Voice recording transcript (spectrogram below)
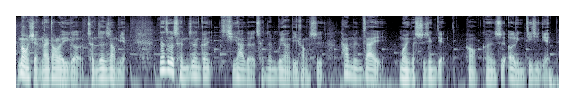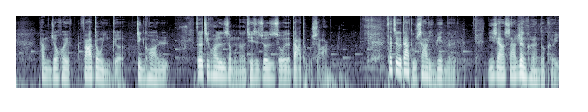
冒险来到了一个城镇上面。那这个城镇跟其他的城镇不一样的地方是，他们在某一个时间点，好，可能是二零几几年，他们就会发动一个进化日。这个进化日是什么呢？其实就是所谓的大屠杀。在这个大屠杀里面呢，你想要杀任何人都可以，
